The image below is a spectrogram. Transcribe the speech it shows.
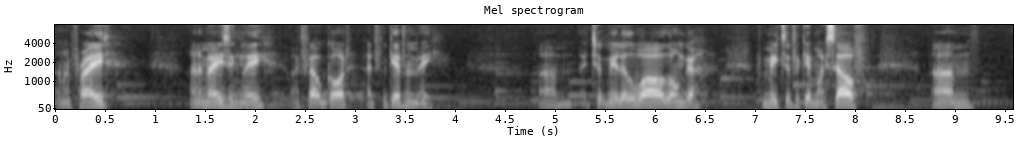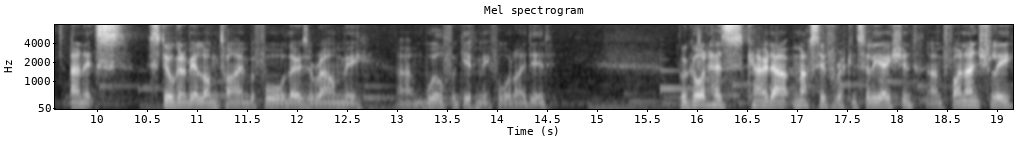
and I prayed. And amazingly, I felt God had forgiven me. Um, it took me a little while longer for me to forgive myself. Um, and it's still going to be a long time before those around me um, will forgive me for what I did. But God has carried out massive reconciliation. Um, financially,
